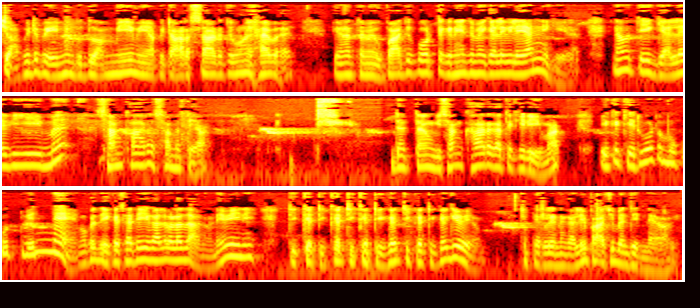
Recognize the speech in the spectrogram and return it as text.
ඉතින් අපිට පේන්නේ බුදු අම්මේ මේ අපිට අරසාට තිබුණ හැව ඒ නැත්නම් මේ උපාධි කෝට් එක නේද මේ ගැලවිලා යන්නේ කියලා. නමුත් මේ ගැලවීම සංඛාර සමතයක්. නැත්නම් විසංඛාරගත කිරීමක්. ඒක කෙරුවට මොකුත් වෙන්නේ නැහැ. මොකද ඒක සැරේ ගලවලා දානව නෙවෙයිනේ. ටික ටික ටික ටික ටික ටික ගෙවෙනවා. ඒක පෙරලෙන ගලිය පාචි බැඳෙන්නේ නැහැ වගේ.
